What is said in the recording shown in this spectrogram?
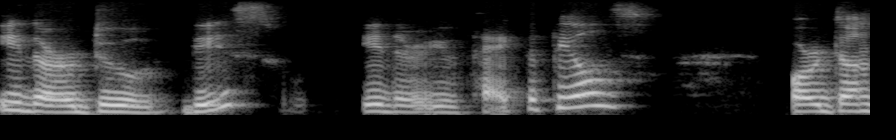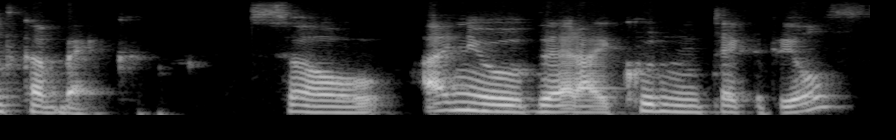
either do this either you take the pills or don't come back. So i knew that i couldn't take the pills.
